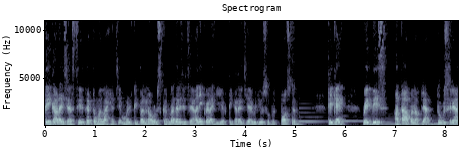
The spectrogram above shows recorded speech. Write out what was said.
ते काढायचे असतील तर तुम्हाला ह्याचे मल्टिपल राऊंड्स करणं गरजेचे आहे. अनेक वेळा ही एफ टी करायची या व्हिडिओ सोबत. पॉज करून. ठीक आहे? विथ दिस आता आपण आपल्या दुसऱ्या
